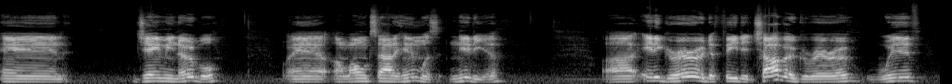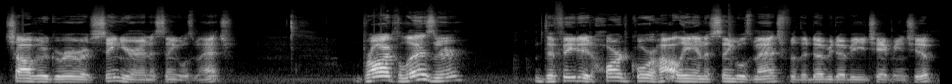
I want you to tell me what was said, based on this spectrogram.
and Jamie Noble. And alongside of him was Nidia. Uh, Eddie Guerrero defeated Chavo Guerrero with Chavo Guerrero Sr. in a singles match. Brock Lesnar defeated Hardcore Holly in a singles match for the WWE Championship.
